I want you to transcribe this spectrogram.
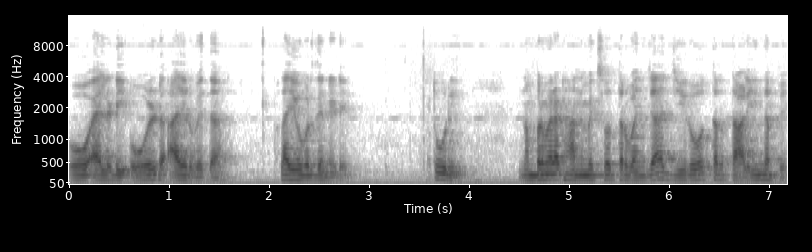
ਉਹ ਐਲਡੀ 올ਡ ਆਯੁਰਵੇਦਾ ਫਲਾਈਓਵਰ ਦੇ ਨੇੜੇ। ਧੂਰੀ, ਨੰਬਰ ਮੇਰਾ 9815504390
